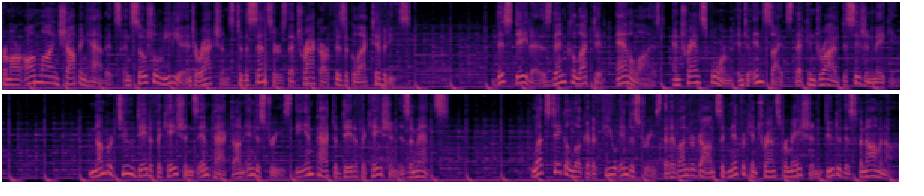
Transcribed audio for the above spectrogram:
from our online shopping habits and social media interactions to the sensors that track our physical activities. This data is then collected, analyzed, and transformed into insights that can drive decision-making. Number 2 Datafication's impact on industries The impact of datafication is immense. Let's take a look at a few industries that have undergone significant transformation due to this phenomenon.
